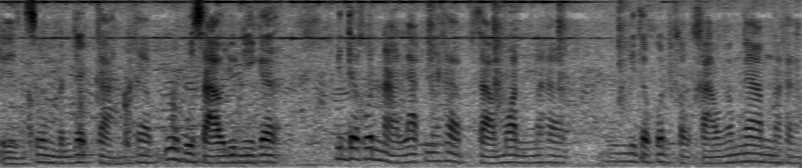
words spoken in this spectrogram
เดินส้มบรรยากาศนะครับอู้ผู้สาวอยู่นี่ก็มีแต่คนน่ารักนะครับ สาวมอนนะครับ มีแต่คนขาวๆงามๆนะครับ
